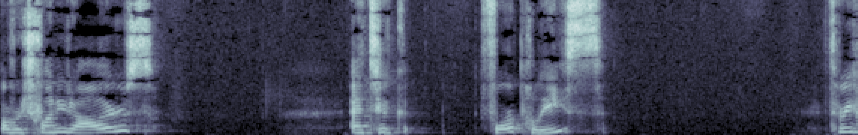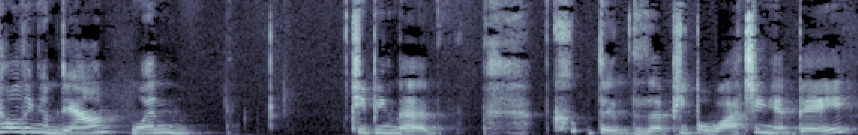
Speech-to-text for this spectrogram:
Over $20? And took four police, three holding him down, one keeping the, the, the people watching at bay.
